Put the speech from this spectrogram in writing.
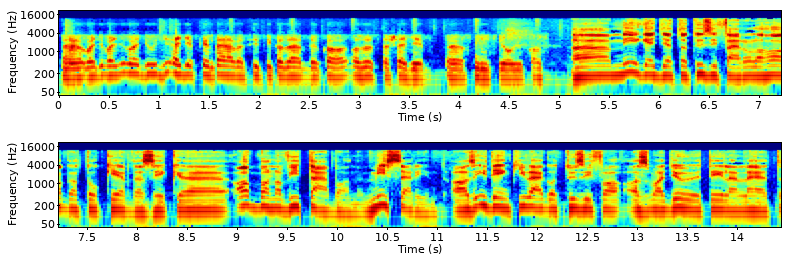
vagy, vagy, vagy úgy egyébként elveszítik az erdők az összes egyéb funkciójukat. Még egyet a tűzifáról a hallgatók kérdezik. Abban a vitában mi szerint az idén kivágott tűzifa az majd jövő télen lehet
